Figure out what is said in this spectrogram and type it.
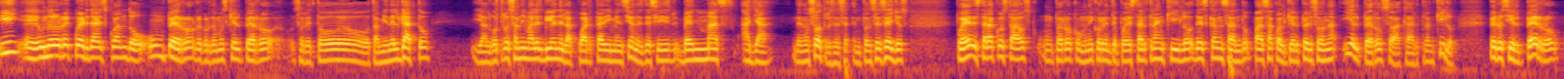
Y eh, uno lo recuerda es cuando un perro, recordemos que el perro, sobre todo también el gato y algo otros animales viven en la cuarta dimensión, es decir, ven más allá de nosotros. Entonces ellos Pueden estar acostados, un perro común y corriente puede estar tranquilo, descansando, pasa cualquier persona y el perro se va a quedar tranquilo. Pero si el perro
